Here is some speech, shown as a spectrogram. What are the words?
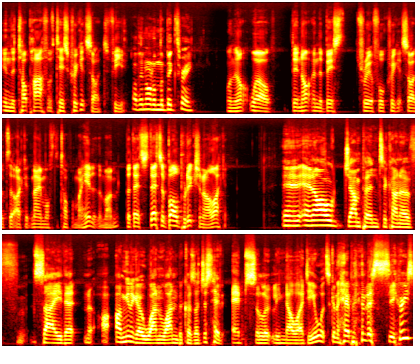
in the top half of Test cricket sides for you. Are they not on the big three? Well, they're not. Well, they're not in the best three or four cricket sides that I could name off the top of my head at the moment. But that's that's a bold prediction. I like it. And, and I'll jump in to kind of say that I'm going to go 1 1 because I just have absolutely no idea what's going to happen in this series.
